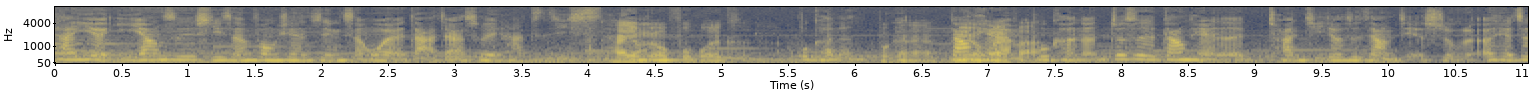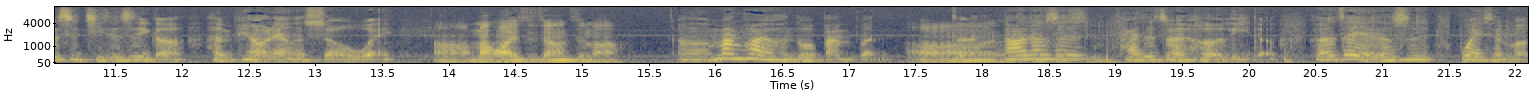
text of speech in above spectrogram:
他也一样是牺牲奉献精神，为了大家，所以他自己死。他有没有复活的可能？不可能，不可能。钢铁人不可能，就是钢铁人的传奇就是这样结束了，而且这是其实是一个很漂亮的收尾。啊，漫画也是这样子吗？嗯、呃，漫画有很多版本，哦，对，然后就是才是最合理的。可是这也就是为什么，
